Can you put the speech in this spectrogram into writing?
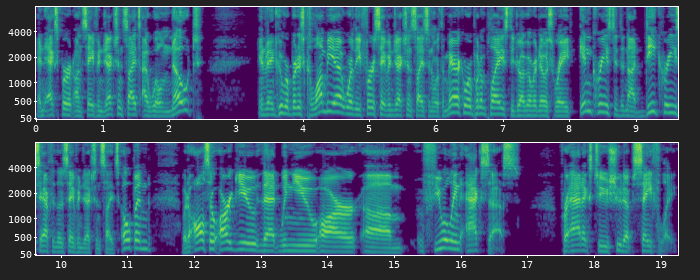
an expert on safe injection sites. I will note in Vancouver, British Columbia, where the first safe injection sites in North America were put in place, the drug overdose rate increased. It did not decrease after those safe injection sites opened. I would also argue that when you are um, fueling access for addicts to shoot up safely,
